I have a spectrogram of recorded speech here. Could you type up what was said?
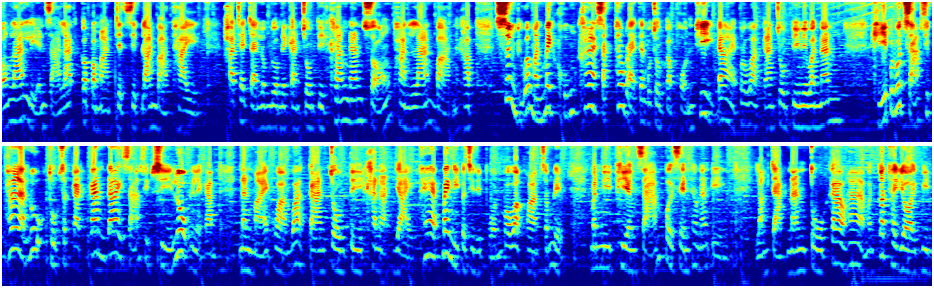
2 ล้านเหรียญสหรัฐก็ประมาณ 70 ล้านบาทไทย ค่าใช้จ่ายรวมๆในการโจมตีครั้งนั้น 2,000 ล้านบาทนะครับซึ่งถือว่ามันไม่คุ้มค่าสักเท่าไหร่ท่านผู้ชมกับผลที่ได้ เพราะว่าการโจมตีในวันนั้น ขีปนาวุธ 35 ลูกถูกสกัดกั้นได้ 34 ลูกนี่แหละครับ นั่นหมายความว่าการโจมตีขนาดใหญ่แทบไม่มีประสิทธิผล เพราะว่าความสำเร็จมันมีเพียง 3%เท่านั้นเอง หลังจากนั้นตู 95 มันก็ทยอยบิน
